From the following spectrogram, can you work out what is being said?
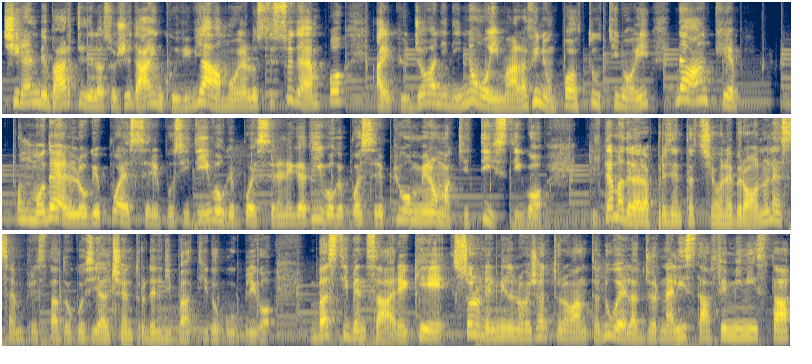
ci rende parte della società in cui viviamo e allo stesso tempo ai più giovani di noi, ma alla fine un po' a tutti noi, dà anche un modello che può essere positivo, che può essere negativo, che può essere più o meno macchiettistico. Il tema della rappresentazione però non è sempre stato così al centro del dibattito pubblico. Basti pensare che solo nel 1992 la giornalista femminista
